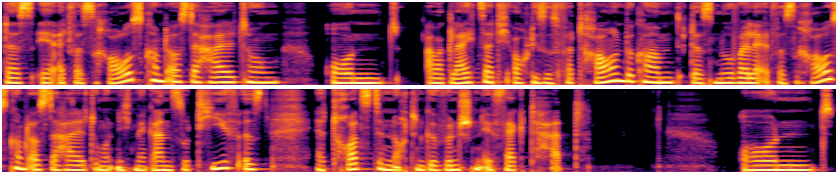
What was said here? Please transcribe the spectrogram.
dass er etwas rauskommt aus der Haltung und aber gleichzeitig auch dieses Vertrauen bekommt, dass nur weil er etwas rauskommt aus der Haltung und nicht mehr ganz so tief ist, er trotzdem noch den gewünschten Effekt hat. Und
